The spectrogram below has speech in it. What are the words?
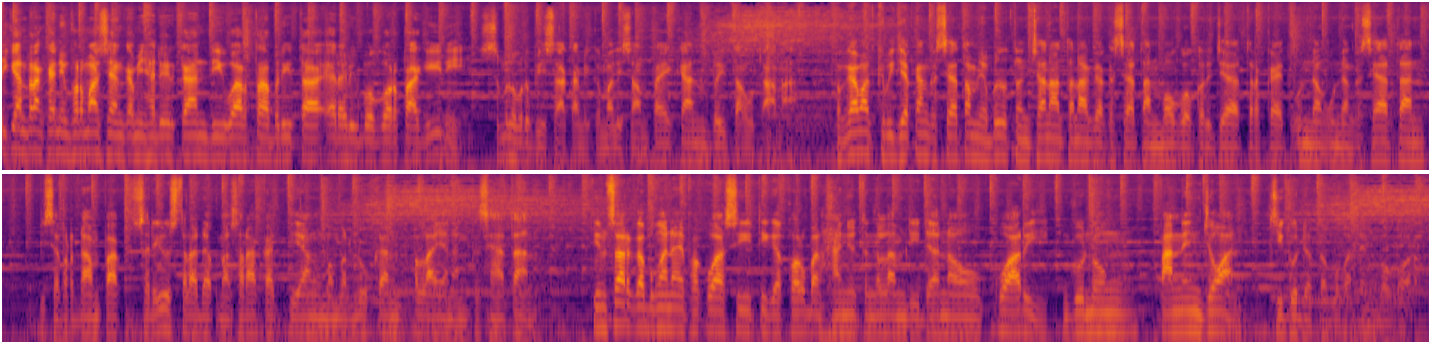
Demikian rangkaian informasi yang kami hadirkan di Warta Berita RRI Bogor pagi ini. Sebelum berpisah, kami kembali sampaikan berita utama. Pengamat kebijakan kesehatan menyebut rencana tenaga kesehatan mogok kerja terkait Undang-Undang Kesehatan bisa berdampak serius terhadap masyarakat yang memerlukan pelayanan kesehatan. Tim SAR gabungan evakuasi tiga korban hanyut tenggelam di Danau Kuari, Gunung Panenjoan, Cigudeg, Kabupaten Bogor.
